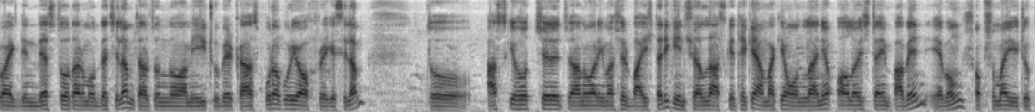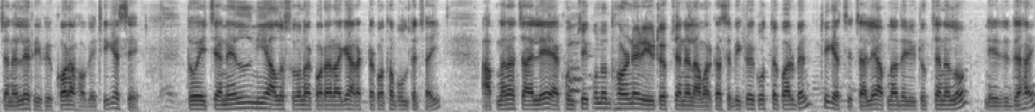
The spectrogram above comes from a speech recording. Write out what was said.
কয়েকদিন ব্যস্ততার মধ্যে ছিলাম, যার জন্য আমি ইউটিউবের কাজ পুরোপুরি অফ রেখেছিলাম তো আজকে হচ্ছে জানুয়ারি মাসের বাইশ তারিখ ইনশাল্লাহ আজকে থেকে আমাকে অনলাইনে অলওয়েজ টাইম পাবেন এবং সবসময় ইউটিউব চ্যানেলে রিভিউ করা হবে, ঠিক আছে? তো এই চ্যানেল নিয়ে আলোচনা করার আগে আরেকটা কথা বলতে চাই। আপনারা চাইলে এখন যে কোনো ধরনের ইউটিউব চ্যানেল আমার কাছে বিক্রয় করতে পারবেন। ঠিক আছে, চাইলে আপনাদের ইউটিউব চ্যানেলও নির্দ্বিধায়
